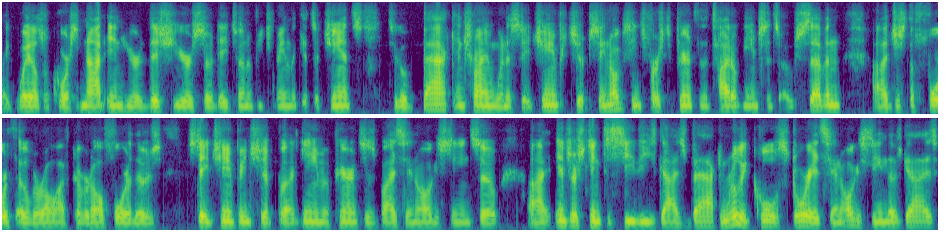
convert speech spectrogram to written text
Lake Wales, of course, not in here this year, so Daytona Beach Mainland gets a chance to go back and try and win a state championship. St. Augustine's first appearance in the title game since 07, uh, just the fourth overall. I've covered all four of those state championship uh, game appearances by St. Augustine, so uh, interesting to see these guys back and really cool story at St. Augustine. Those guys,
